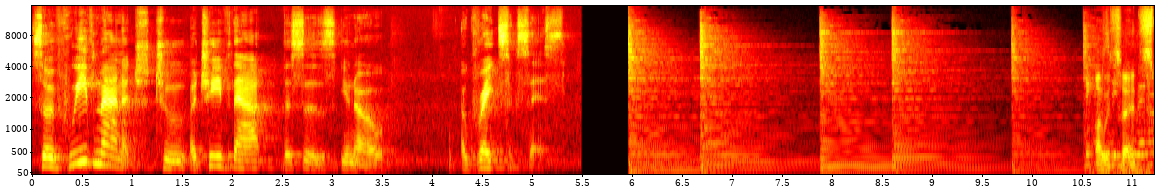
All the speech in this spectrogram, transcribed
So if we've managed to achieve that, this is, you know, a great success. I would say it's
